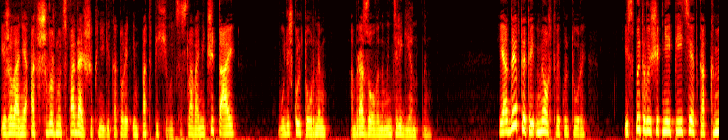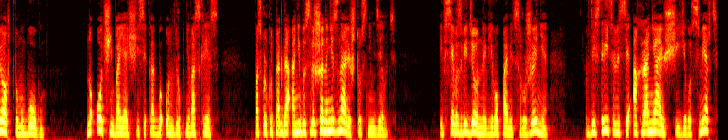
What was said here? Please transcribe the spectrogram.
и желание отшвырнуть подальше книги, которые им подпихиваются словами «читай», будешь культурным, образованным, интеллигентным. И адепт этой мертвой культуры, испытывающий к ней пиетет, как к мертвому богу, но очень боящийся, как бы он вдруг не воскрес, поскольку тогда они бы совершенно не знали, что с ним делать. И все возведенные в его память сооружения — в действительности охраняющие его смерть,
